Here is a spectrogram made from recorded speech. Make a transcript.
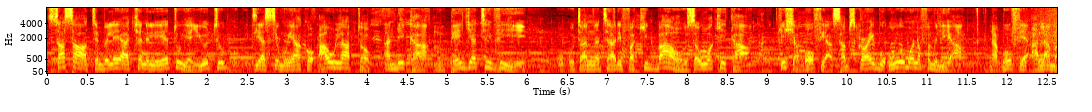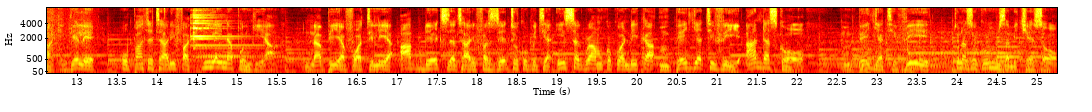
Sasa tembelea chaneli yetu ya YouTube kupitia simu yako au laptop, andika Mpenja TV ukutana na taarifa kibao za uhakika, kisha bofya subscribe uwe mwanafamilia na bofya alama ya kengele upate taarifa kila inapoingia, na pia fuatilia updates za taarifa zetu kupitia Instagram kwa kuandika Mpeja TV underscore. Mpeja TV tunazungumza michezo.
